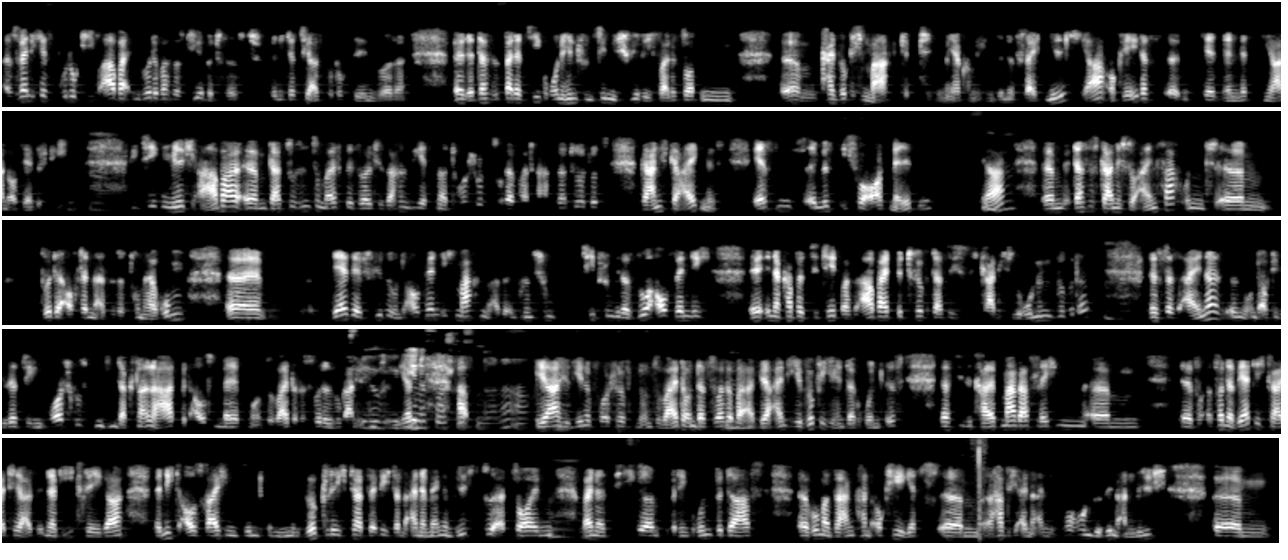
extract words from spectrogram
also wenn ich jetzt produktiv arbeiten würde, was das Tier betrifft, wenn ich das Tier als Produkt sehen würde, äh, das ist bei der Ziege ohnehin schon ziemlich schwierig, weil es dort ein, ähm, keinen wirklichen Markt gibt im herkömmlichen Sinne. Vielleicht Milch, ja, okay, das äh, ist in den letzten Jahren auch sehr gestiegen, die Ziegenmilch, aber ähm, dazu sind zum Beispiel solche Sachen wie jetzt Naturschutz oder Vertragsnaturschutz gar nicht geeignet. Erstens äh, müsste ich vor Ort melden, ja, mhm. ähm, das ist gar nicht so einfach und ähm, würde auch dann also drumherum äh, sehr, sehr schwierig und aufwendig machen. Also im Prinzip schon wieder so aufwendig äh, in der Kapazität, was Arbeit betrifft, dass es sich gar nicht lohnen würde. Mhm. Das ist das eine. Und auch die gesetzlichen Vorschriften sind da knallhart mit Außenmelken und so weiter. Das würde so gar nicht funktionieren. Hygienevorschriften, Ab, ne? Ja, Hygienevorschriften und so weiter. Und das, was mhm. aber der eigentliche wirkliche Hintergrund ist, dass diese Kalbmagerflächen ähm, äh, von der Wertigkeit her als Energieträger äh, nicht ausreichend sind, um wirklich tatsächlich dann eine Menge Milch zu erzeugen mhm. bei einer Ziege über den Grundbedarf, äh, wo man sagen kann, okay, jetzt ähm, habe ich einen, einen hohen Gewinn an Milch, ähm,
